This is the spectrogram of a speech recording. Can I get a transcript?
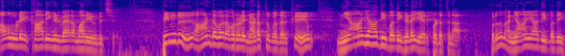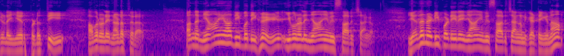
அவங்களுடைய காரியங்கள் வேற மாதிரி இருந்துச்சு. பின்பு ஆண்டவர் அவர்களை நடத்துவதற்கு நியாயாதிபதிகளை ஏற்படுத்தினார். புரிதலா? நியாயாதிபதிகளை ஏற்படுத்தி அவர்களை நடத்துகிறார் அந்த நியாயாதிபதிகள் இவர்களை நியாயம் விசாரித்தாங்க எதன் அடிப்படையில் நியாயம் விசாரிச்சாங்கன்னு கேட்டிங்கன்னா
